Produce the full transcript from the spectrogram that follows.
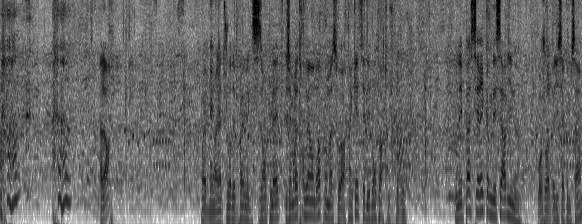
Alors? Ouais bon elle a toujours des problèmes avec ses emplettes. J'aimerais trouver un endroit pour m'asseoir. T'inquiète il y a des bancs partout frérot. On n'est pas serré comme des sardines. Bon j'aurais pas dit ça comme ça.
